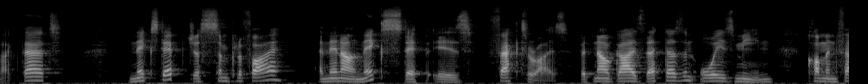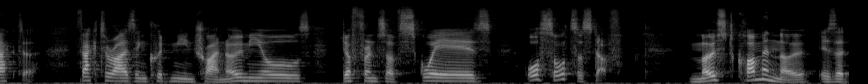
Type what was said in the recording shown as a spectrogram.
like that. Next step, just simplify. And then our next step is factorize. But now, guys, that doesn't always mean common factor. Factorizing could mean trinomials, difference of squares, all sorts of stuff. Most common, though, is a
